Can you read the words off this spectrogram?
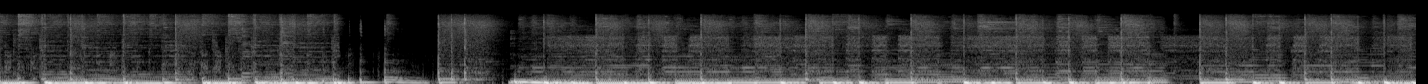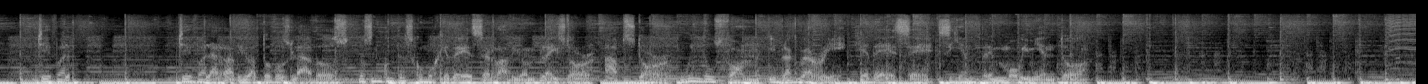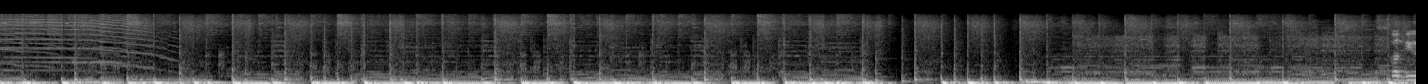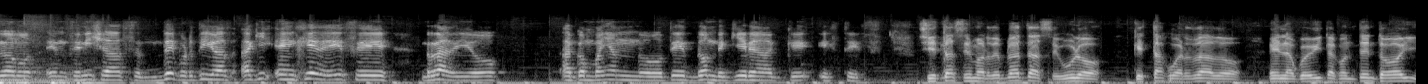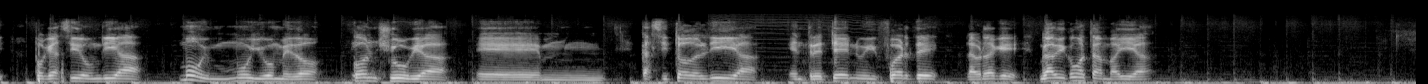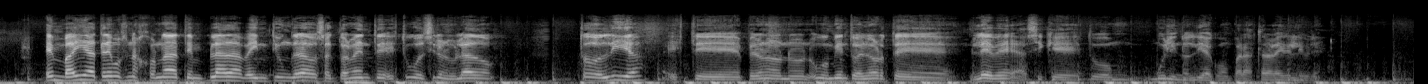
Nos encuentras como GDS Radio en Play Store, App Store, Windows Phone y BlackBerry. GDS, siempre en movimiento. Continuamos en Semillas Deportivas, aquí en GDS Radio, acompañándote donde quiera que estés. Si estás en Mar de Plata, seguro que estás guardado en la cuevita contento hoy, porque ha sido un día muy, muy húmedo, con lluvia eh, casi todo el día, entre tenue y fuerte. La verdad que, Gaby, ¿cómo está en Bahía? En Bahía tenemos una jornada templada, 21 grados actualmente, estuvo el cielo nublado todo el día, este, pero no, hubo un viento del norte leve, así que estuvo muy lindo el día como para estar al aire libre.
